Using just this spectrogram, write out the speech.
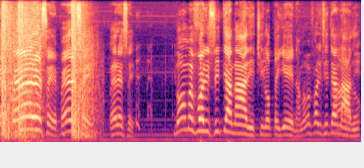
Espérese, espérese, espérese. No me felicite a nadie, chilote llena. No me felicite a Ah, nadie.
